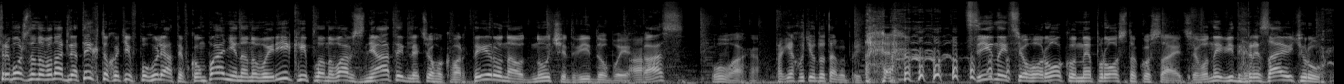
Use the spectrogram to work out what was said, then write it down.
Тривожна новина для тих, хто хотів погуляти в компанії на новий рік і планував зняти для цього квартиру на одну чи дві доби. Ага. Увага. Так я хотів до тебе прийти. Ціни цього року не просто кусаються, вони відгризають рух.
